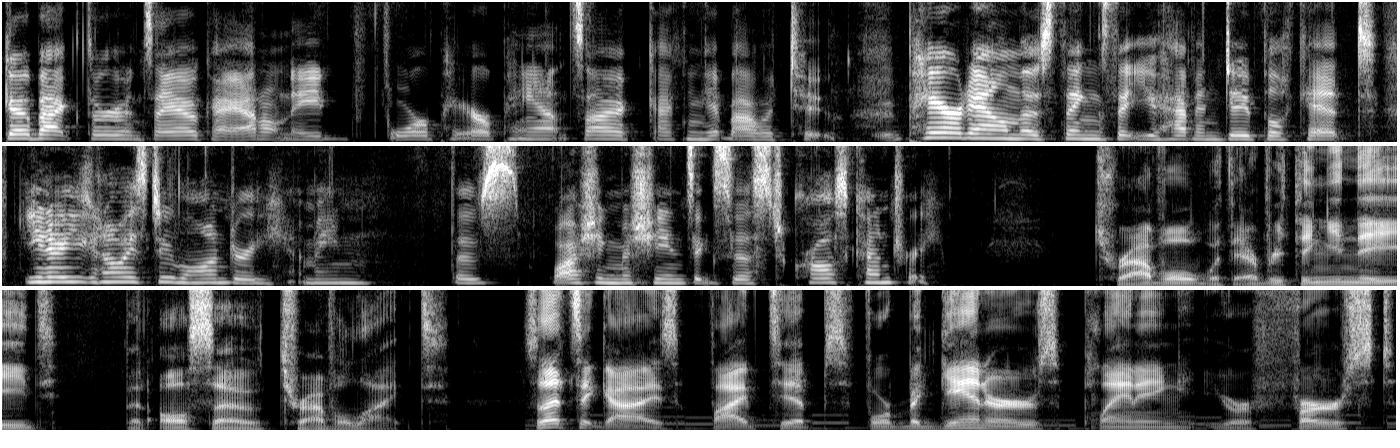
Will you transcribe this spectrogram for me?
go back through and say, okay, I don't need four pair of pants. I, I can get by with two. Pare down those things that you have in duplicate. You know, you can always do laundry. I mean, those washing machines exist cross country. Travel with everything you need but also travel light. So that's it, guys. Five tips for beginners planning your first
